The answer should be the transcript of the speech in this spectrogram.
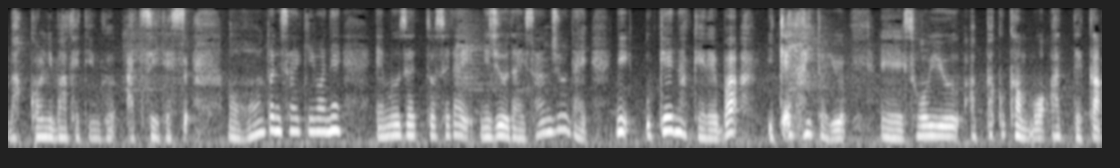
マッコリマーケティング熱いです。もう本当に最近はね MZ 世代20代30代に受けなければいけないという、えー、そういう圧迫感もあってか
